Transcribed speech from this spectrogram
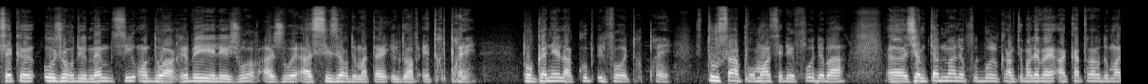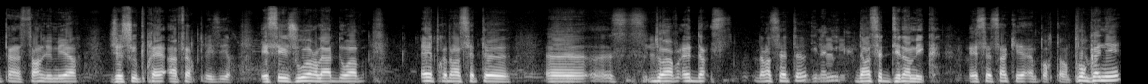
c'est qu'aujourd'hui, même si on doit réveiller les joueurs à jouer à 6 heures du matin, ils doivent être prêts. Pour gagner la coupe, il faut être prêt. Tout ça, pour moi, c'est des faux débats. Euh, J'aime tellement le football. Quand je me lève à 4 heures du matin sans lumière, je suis prêt à faire plaisir. Et ces joueurs-là doivent être dans cette, euh, doivent être dans, dans cette dynamique. Dans cette dynamique. Et c'est ça qui est important. Pour gagner,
